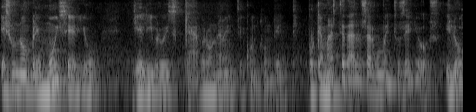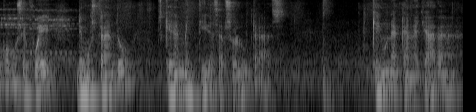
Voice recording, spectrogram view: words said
es un hombre muy serio y el libro es cabronamente contundente, porque además te da los argumentos de ellos y luego cómo se fue demostrando pues, que eran mentiras absolutas, que era una canallada.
